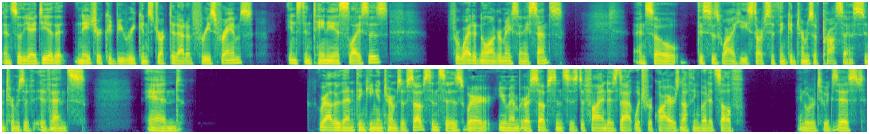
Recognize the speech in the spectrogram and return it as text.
And so the idea that nature could be reconstructed out of freeze frames, instantaneous slices, for White, it no longer makes any sense. And so this is why he starts to think in terms of process, in terms of events. And rather than thinking in terms of substances, where you remember a substance is defined as that which requires nothing but itself in order to exist.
